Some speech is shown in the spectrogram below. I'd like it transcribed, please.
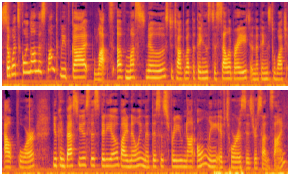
So, what's going on this month? We've got lots of must knows to talk about the things to celebrate and the things to watch out for. You can best use this video by knowing that this is for you not only if Taurus is your sun sign,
